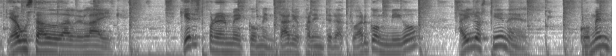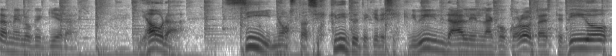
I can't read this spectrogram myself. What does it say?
y te ha gustado darle like, si quieres ponerme comentarios para interactuar conmigo, ahí los tienes. Coméntame lo que quieras. Y ahora, si no estás inscrito y te quieres inscribir, dale en la cocorota a este tío.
